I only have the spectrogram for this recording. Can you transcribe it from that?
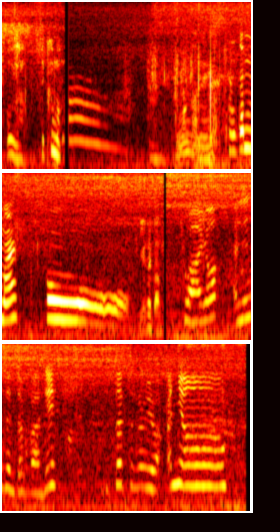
오야, 그만. 도망가네. 잠깐만. 오. 좋아요, 알림 설정까지 부탁드려요. 안녕.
